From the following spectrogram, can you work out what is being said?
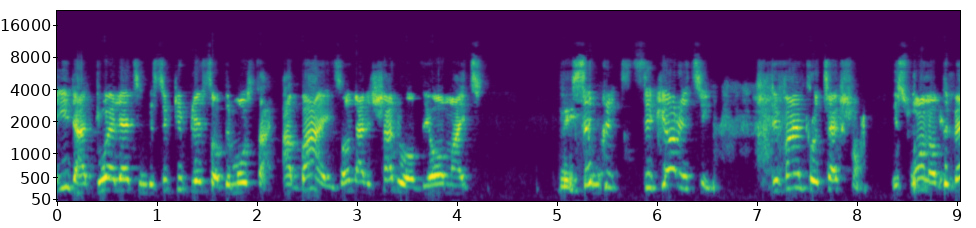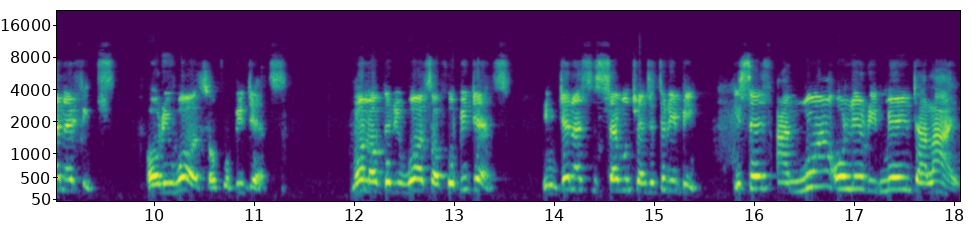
He that dwelleth in the secret place of the Most High abides under the shadow of the Almighty. Secret, security, divine protection is one of the benefits or rewards of obedience. One of the rewards of obedience in Genesis 7:23b. It says, And Noah only remained alive,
